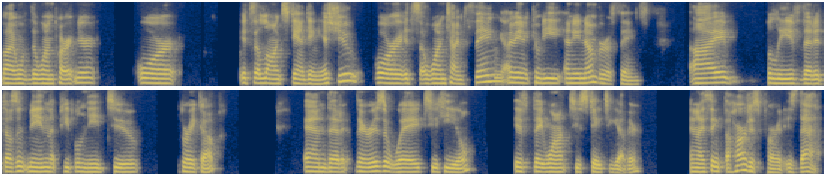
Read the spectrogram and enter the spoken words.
by the one partner, or it's a long-standing issue, or it's a one-time thing. I mean, it can be any number of things. I believe that it doesn't mean that people need to break up and that there is a way to heal if they want to stay together. And I think the hardest part is that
